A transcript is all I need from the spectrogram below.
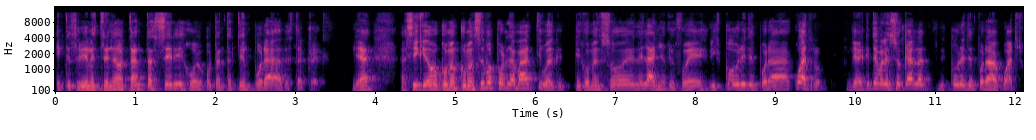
en que se habían estrenado tantas series o, tantas temporadas de Star Trek. ¿ya? Así que vamos, comencemos por la más antigua, que, comenzó en el año, que fue Discovery temporada 4. ¿Ya? ¿Qué te pareció, Carla, Discovery temporada 4?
